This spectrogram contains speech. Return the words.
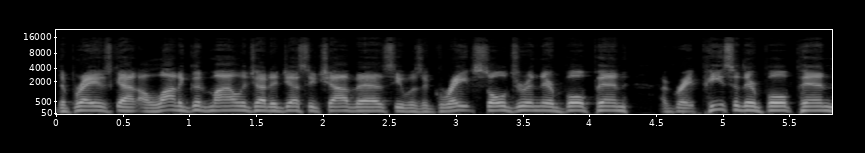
the Braves got a lot of good mileage out of Jesse Chavez. He was a great soldier in their bullpen, a great piece of their bullpen.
